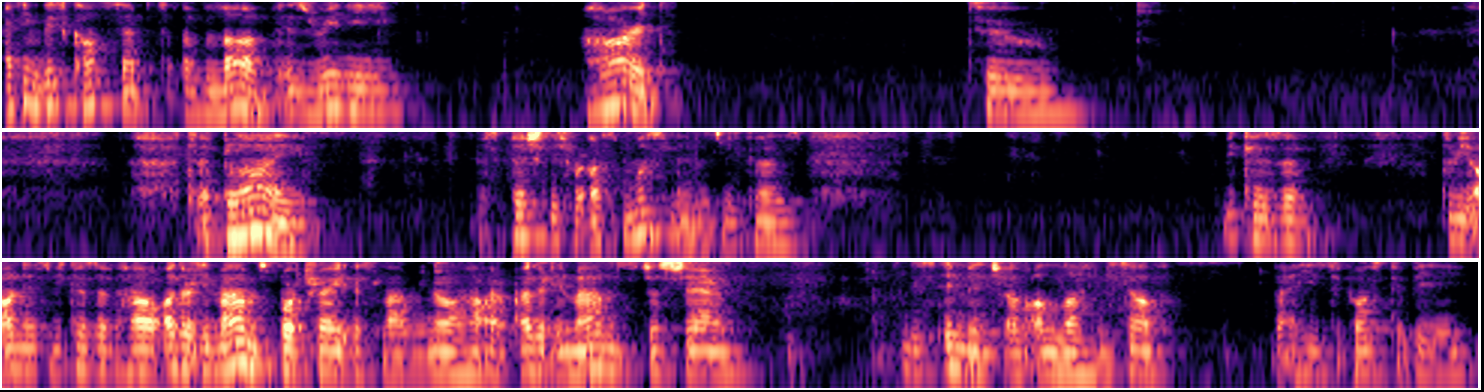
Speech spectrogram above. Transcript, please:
I think this concept of love is really hard to to apply especially for us Muslims because because of to be honest because of how other imams portray Islam you know how other imams just share this image of Allah himself that he's supposed to be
